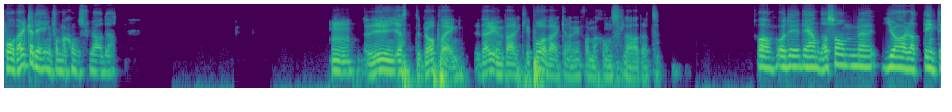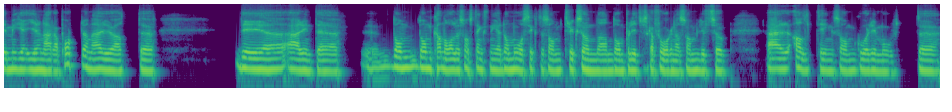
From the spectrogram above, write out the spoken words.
påverkar det informationsflödet. Mm, det är ju en jättebra poäng. Det där är ju en verklig påverkan av informationsflödet. Ja, och det, det enda som eh, gör att det inte är med i den här rapporten är ju att eh, det är inte Eh, de, de kanaler som stängs ner, de åsikter som trycks undan, de politiska frågorna som lyfts upp är allting som går emot eh,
